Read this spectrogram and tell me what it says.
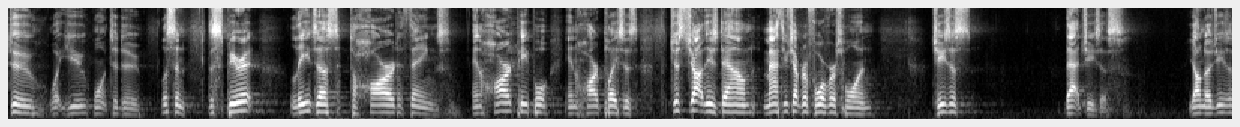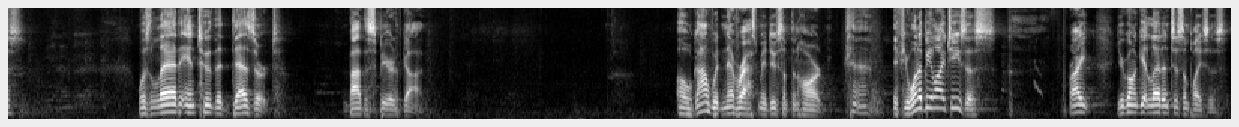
do what you want to do. Listen, the Spirit leads us to hard things and hard people in hard places. Just jot these down. Matthew chapter 4, verse 1. Jesus, that Jesus, y'all know Jesus? Was led into the desert by the Spirit of God. Oh, God would never ask me to do something hard. if you want to be like Jesus, right, you're going to get led into some places.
